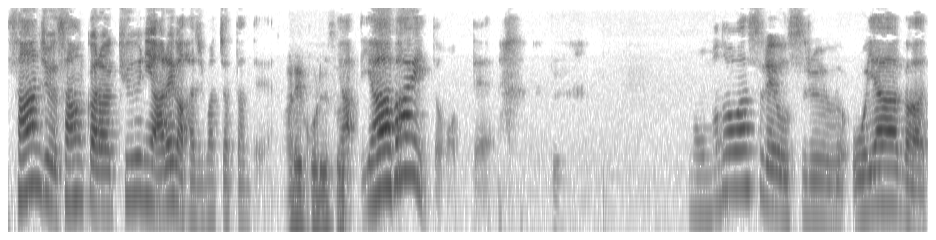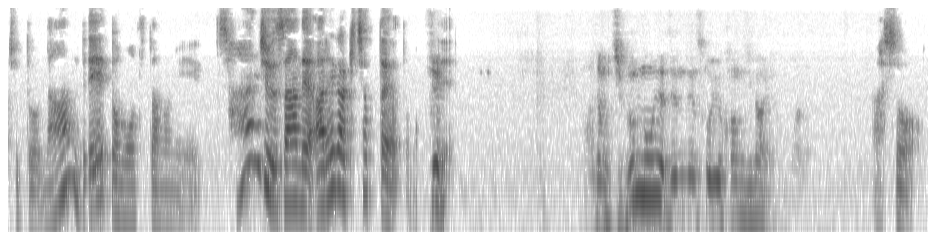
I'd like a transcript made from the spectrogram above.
33から急にあれが始まっちゃったんで。あれこれ、それ。や、やばいと思って。もう物忘れをする親がちょっとなんでと思ってたのに、33であれが来ちゃったよと思って。あ、でも自分の親全然そういう感じないよ。まあ、そう。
